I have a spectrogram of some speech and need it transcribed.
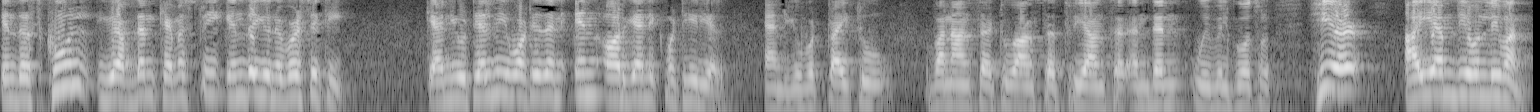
in the school, you have done chemistry in the university. Can you tell me what is an inorganic material? And you would try to one answer, two answer, three answer, and then we will go through. Here, I am the only one.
